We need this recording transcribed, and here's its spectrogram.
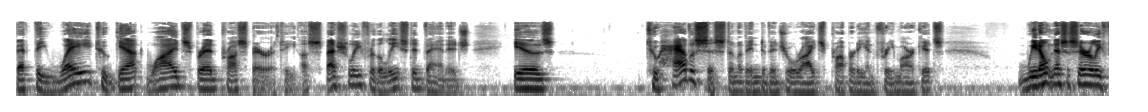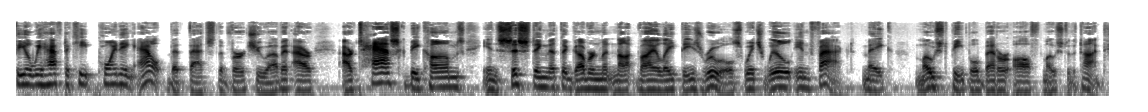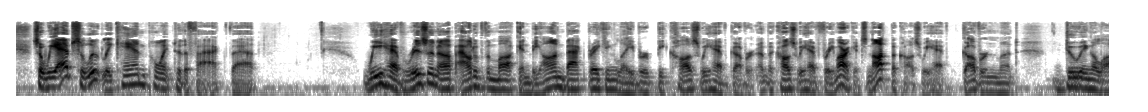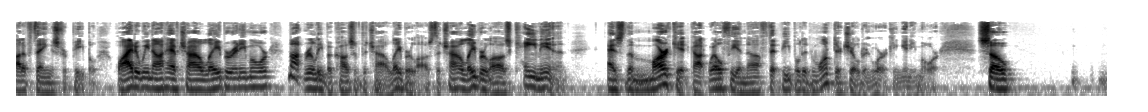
that the way to get widespread prosperity, especially for the least advantaged, is to have a system of individual rights, property, and free markets, we don't necessarily feel we have to keep pointing out that that's the virtue of it. Our our task becomes insisting that the government not violate these rules, which will in fact make most people better off most of the time. So we absolutely can point to the fact that we have risen up out of the muck and beyond backbreaking labor because we have govern uh, because we have free markets, not because we have government doing a lot of things for people. Why do we not have child labor anymore? Not really because of the child labor laws. The child labor laws came in as the market got wealthy enough that people didn't want their children working anymore. So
